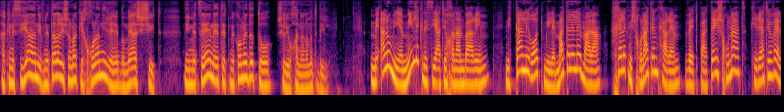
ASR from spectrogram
הכנסייה נבנתה לראשונה ככל הנראה במאה השישית, והיא מציינת את מקום לידתו של יוחנן המטביל. מעל ומימין לכנסיית יוחנן בערים, ניתן לראות מלמטה ללמעלה חלק משכונת עין כרם ואת פאתי שכונת קריית יובל.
